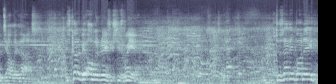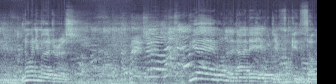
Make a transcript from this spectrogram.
Can tell you that. It's got to be all the reason she's weird. Does anybody know any murderers? Yeah, what an idea you would, you fucking thug.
